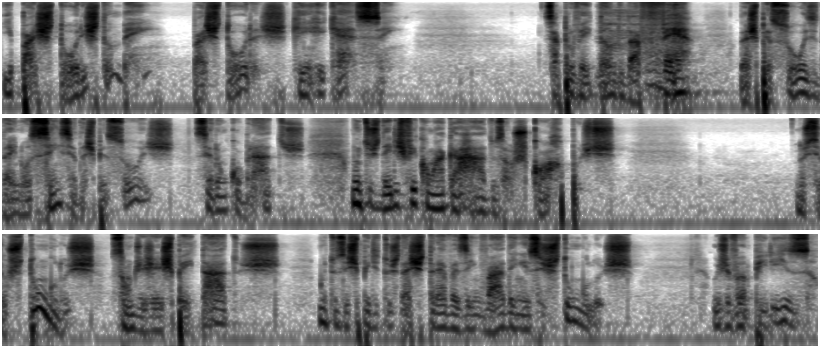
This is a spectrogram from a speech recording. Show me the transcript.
e pastores também pastoras que enriquecem, se aproveitando da fé das pessoas e da inocência das pessoas, serão cobrados. Muitos deles ficam agarrados aos corpos. Nos seus túmulos são desrespeitados. Muitos espíritos das trevas invadem esses túmulos, os vampirizam.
